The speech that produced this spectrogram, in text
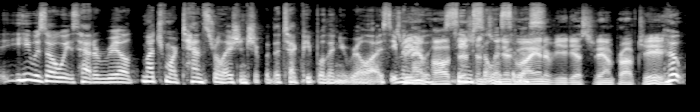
he was always had a real much more tense relationship with the tech people than you realize. Even Speaking though of he seems politicians, you know who I interviewed yesterday on Prop G? Who?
